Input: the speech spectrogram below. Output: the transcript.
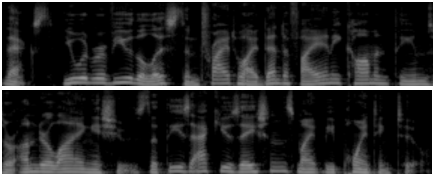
Next, you would review the list and try to identify any common themes or underlying issues that these accusations might be pointing to.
